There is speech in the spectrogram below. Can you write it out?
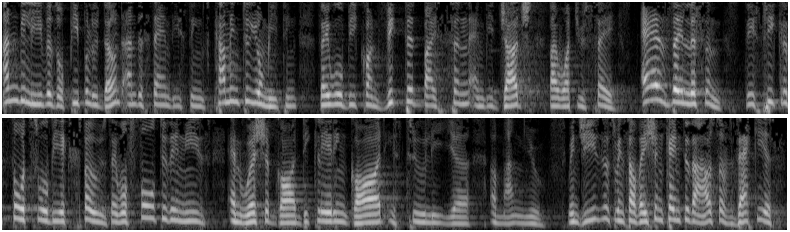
unbelievers or people who don't understand these things come into your meeting, they will be convicted by sin and be judged by what you say. As they listen, their secret thoughts will be exposed. They will fall to their knees and worship God, declaring God is truly here among you. When Jesus, when salvation came to the house of Zacchaeus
